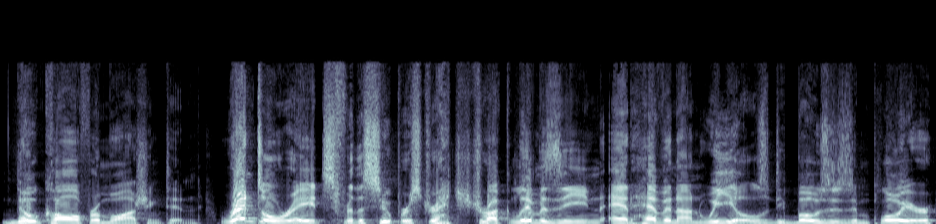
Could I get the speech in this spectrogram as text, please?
No call from Washington. Rental rates for the super stretch truck limousine at Heaven on Wheels, DuBose's employer,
